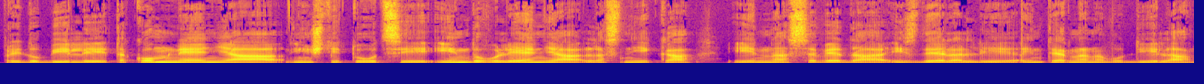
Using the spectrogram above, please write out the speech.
pridobili tako mnenja inštitucij in dovoljenja lasnika in seveda izdelali interna navodila,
